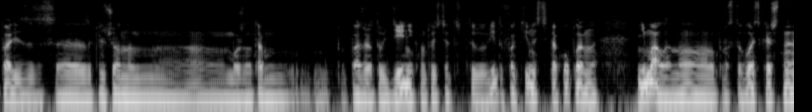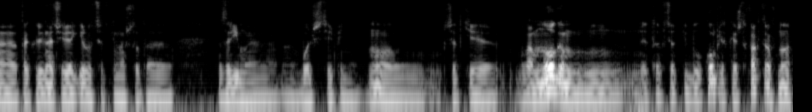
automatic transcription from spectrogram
по заключенным, э, можно там пожертвовать денег, ну, то есть это, это видов активности такого плана немало, но просто власть, конечно, так или иначе реагирует все-таки на что-то зримое в большей степени. Ну, все-таки во многом это все-таки был комплекс, конечно, факторов, но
